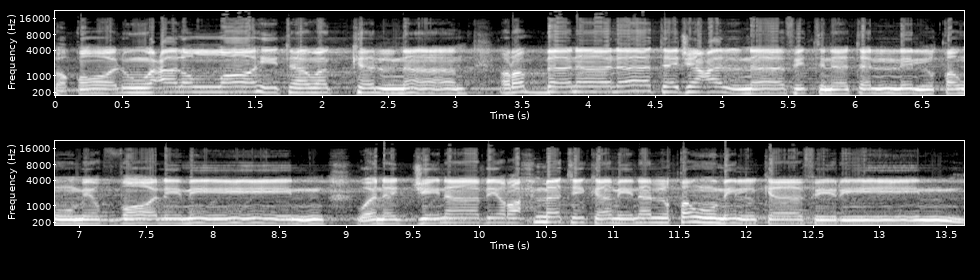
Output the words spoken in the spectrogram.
فقالوا على الله توكلنا. ربنا لا تجعلنا فتنة للقوم الظالمين. ونجنا برحمتك من القوم الكافرين.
